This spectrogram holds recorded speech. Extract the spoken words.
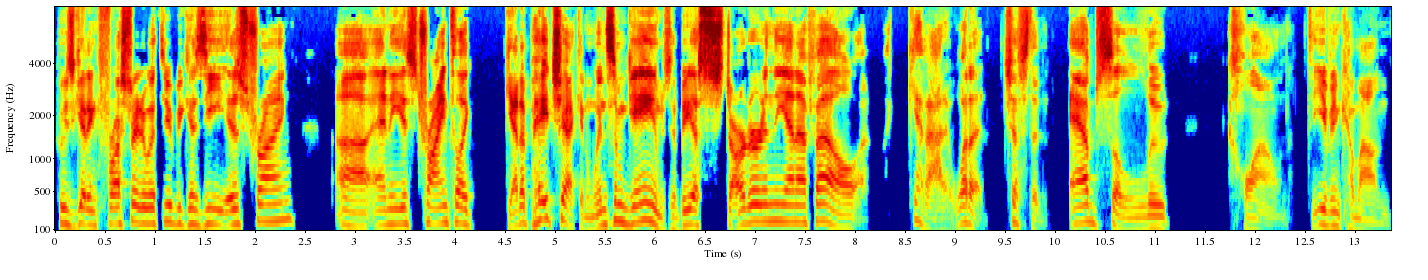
who's getting frustrated with you because he is trying, uh, and he is trying to like get a paycheck and win some games and be a starter in the NFL. Get out of it! What a just an absolute clown to even come out and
